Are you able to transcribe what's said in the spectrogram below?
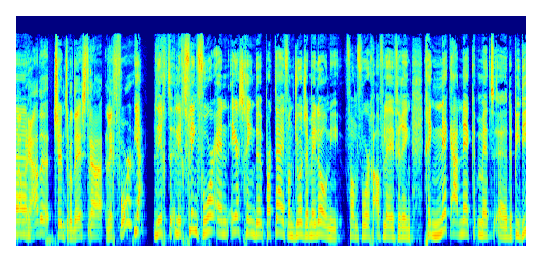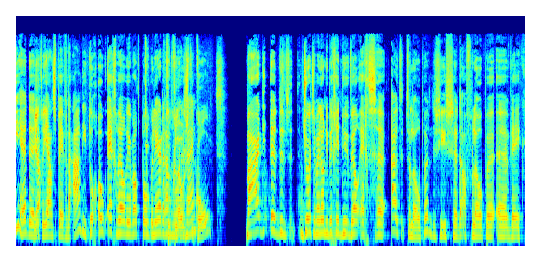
laat me raden. Centrodestra ligt voor. Ja, ligt, ligt flink voor. En eerst ging de partij van Giorgia Meloni van vorige aflevering... ging nek aan nek met eh, de PD, hè, de Ja. Italiaanse PvdA... die toch ook echt wel weer wat populairder aan het worden zijn. call. Maar eh, de, Giorgia Meloni begint nu wel echt eh, uit te lopen. Dus die is de afgelopen week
